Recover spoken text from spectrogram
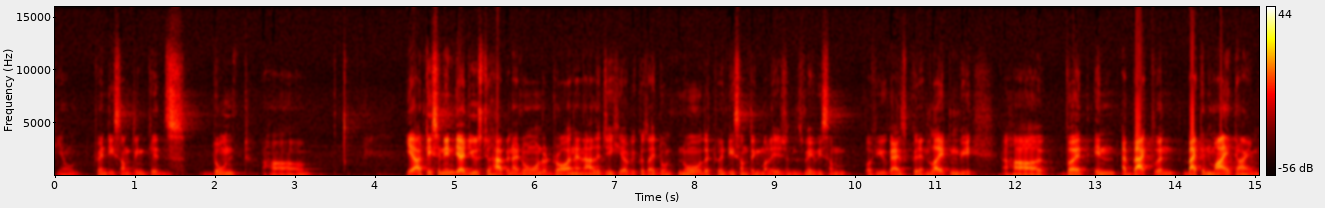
you know, 20 something kids don't. Uh, yeah, at least in India it used to happen. I don't want to draw an analogy here because I don't know the 20 something Malaysians. Maybe some of you guys could enlighten me. Uh, but in, uh, back, when, back in my time,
